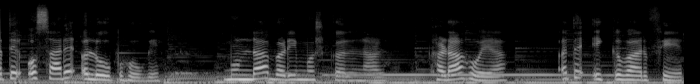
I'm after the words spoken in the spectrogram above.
ਅਤੇ ਉਹ ਸਾਰੇ ਅਲੋਪ ਹੋ ਗਏ। ਮੁੰਡਾ ਬੜੀ ਮੁਸ਼ਕਲ ਨਾਲ ਖੜਾ ਹੋਇਆ ਅਤੇ ਇੱਕ ਵਾਰ ਫੇਰ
